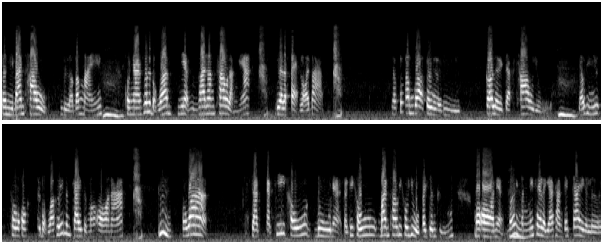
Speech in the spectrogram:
มันมีบ้านเช่า เหลือบ้างไหมอืมคนงานก็เลยบอกว่า เนี่ยมีบ้านร่างเช่าหลังเนี้ยครับเดือนละแปดร้อยบาทครับแล้วป้อมก็เออดี ก็เลยจะเช่าอยู่อืมแล้วทีนี้โทรเขาเลยบอกว่าเฮ้ยมันไกลจากมอนะครับเพราะว่าจากจากที่เขาดูเนี่ย จากที่เขาบ้านเช่าที่เขาอยู่ไปจนถึงมอเนี่ยเฮ้ยมันไม่ใช่ระยะทางใกล้ๆกันเลย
